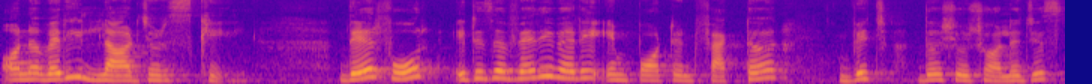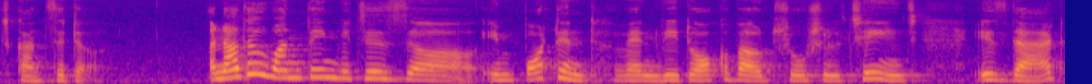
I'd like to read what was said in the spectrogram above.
on a very larger scale. Therefore, it is a very very important factor which the sociologists consider. Another one thing which is uh, important when we talk about social change is that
